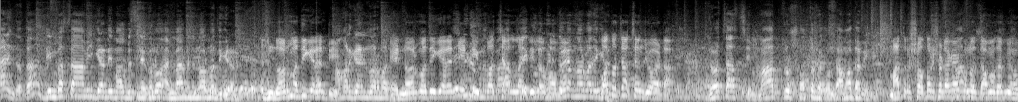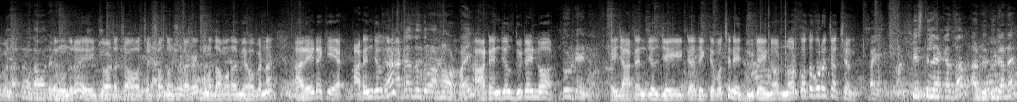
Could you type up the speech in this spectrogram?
রানিং দাদা। ডিম বাচ্চা আমি গ্যারান্টি মাল বেশি না কোনো। আমি মাল বেশি গ্যারান্টি নর্মাদি গ্যারান্টি আমার গ্যারান্টি এই নর্মাদি গ্যারান্টি ডিম বাচ্চা আল্লাহ দিলেও হবে। কত চাচ্ছেন জোড়াটা জোর চাচ্ছি মাত্র সতেরোশো কোন দামাদামি নেই। মাত্র সতেরোশো টাকায় কোনো দামাদামি হবে না। বন্ধুরা এই জোড়াটা চাওয়া হচ্ছে সতেরোশো টাকায় কোনো দামাদামি হবে না। আর এটা কি আট এঞ্জেল না আট হাজার দোলা নর ভাই। আট এঞ্জেল দুইটাই নর? দুইটাই নর। এই যে আট এঞ্জেল যেইটা দেখতে পাচ্ছেন এই দুইটাই নর নর কত করে চাচ্ছেন? ভাই পিস তেলে এক হাজার আর দুইটা নেয়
